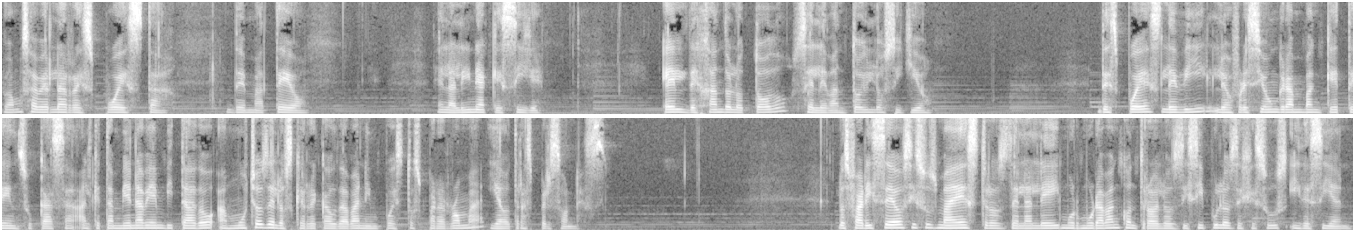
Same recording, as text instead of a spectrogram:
Vamos a ver la respuesta de Mateo en la línea que sigue. Él, dejándolo todo, se levantó y lo siguió. Después Leví le ofreció un gran banquete en su casa, al que también había invitado a muchos de los que recaudaban impuestos para Roma y a otras personas. Los fariseos y sus maestros de la ley murmuraban contra los discípulos de Jesús y decían,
